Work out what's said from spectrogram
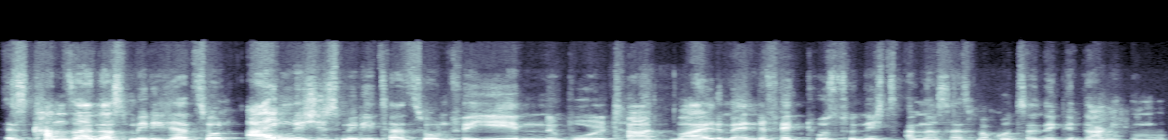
Es kann sein, dass Meditation, eigentlich ist Meditation für jeden eine Wohltat, weil im Endeffekt tust du nichts anderes, als mal kurz deine Gedanken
